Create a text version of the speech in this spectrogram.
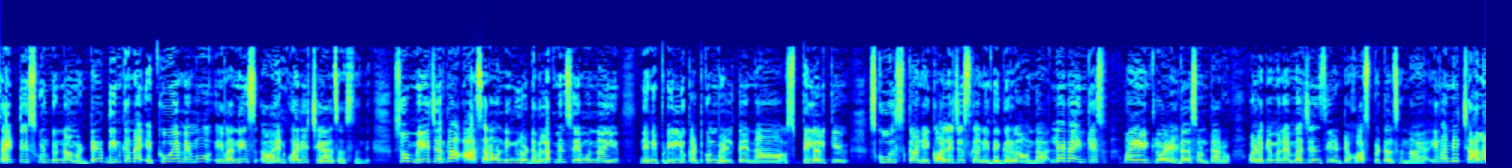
సైట్ తీసుకుంటున్నామంటే దీనికన్నా ఎక్కువే మేము ఇవన్నీ ఎంక్వైరీ చేయాల్సి వస్తుంది. సో మేజర్గా ఆ సరౌండింగ్లో డెవలప్మెంట్స్ ఏమున్నాయి? నేను ఇప్పుడు ఇల్లు కట్టుకుని వెళ్తే నా పిల్లలకి స్కూల్స్ కానీ కాలేజెస్ కానీ దగ్గరగా ఉందా? లేదా ఇన్ కేస్ మా ఇంట్లో ఎల్డర్స్ ఉంటారు వాళ్ళకి ఏమైనా ఎమర్జెన్సీ అంటే హాస్పిటల్స్ ఉన్నాయా? ఇవన్నీ చాలా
